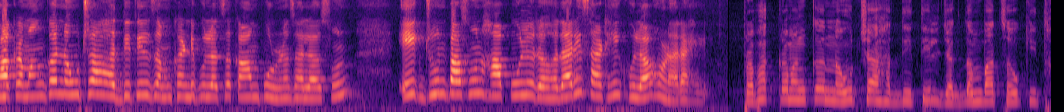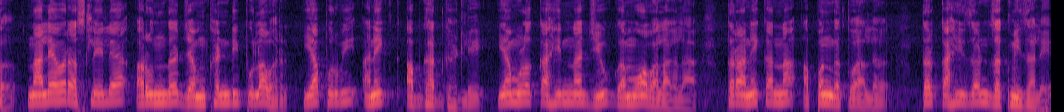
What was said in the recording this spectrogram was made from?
प्रभाग क्रमांक नऊच्या हद्दीतील जमखंडी पुलाचं काम पूर्ण झालं असून एक जून पासून हा पूल रहदारीसाठी खुला होणार आहे. प्रभाग क्रमांक नऊच्या हद्दीतील जगदंबा चौक इथं नाल्यावर असलेल्या अरुंद जमखंडी पुलावर यापूर्वी अनेक अपघात घडले. यामुळं काहींना जीव गमवावा लागला तर अनेकांना अपंगत्व आलं तर काही जण जखमी झाले.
